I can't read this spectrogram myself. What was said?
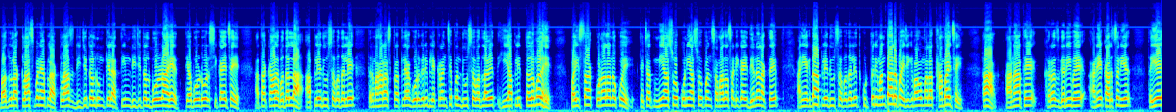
बाजूला क्लास पण आहे आपला. क्लास डिजिटल रूम केला. तीन डिजिटल बोर्ड आहेत. त्या बोर्डवर शिकायचं आहे. आता काळ बदलला. आपले दिवस बदलले. तर महाराष्ट्रातल्या गोरगरीब लेकरांचे पण दिवस बदलावेत. ही आपली तळमळ आहे. पैसा कोणाला नको आहे त्याच्यात मी असो कोणी असो पण समाजासाठी काही देणं लागतंय. आणि एकदा आपले दिवस बदललेत कुठतरी म्हणता आलं पाहिजे की बाबा मला थांबायचं आहे हां अनाथ आहे खरंच गरीब आहे अनेक अडचणी आहेत तर हे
